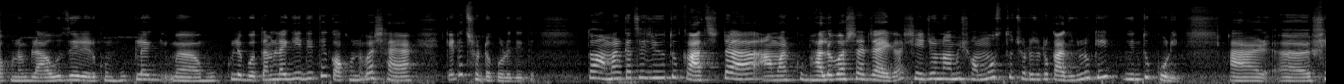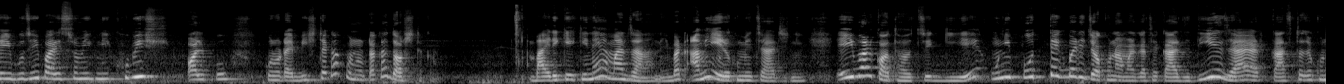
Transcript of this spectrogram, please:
কখনো ব্লাউজের এরকম হুক লাগিয়ে হুক খুলে বোতাম লাগিয়ে দিতে, কখনো বা সায়া কেটে ছোট করে দিতে। তো আমার কাছে যেহেতু কাজটা আমার খুব ভালোবাসার জায়গা, সেই জন্য আমি সমস্ত ছোট ছোট কাজগুলোকেই কিন্তু করি। আর সেই বুঝেই পারিশ্রমিক নিই। খুবই অল্প, কোনোটায় বিশ টাকা কোনো টাকা দশ টাকা। বাইরে কে কিনে আমার জানা নেই বাট আমি এরকমই চার্জ নিই। এইবার কথা হচ্ছে গিয়ে, উনি প্রত্যেকবারই যখন আমার কাছে কাজ দিয়ে যায় আর কাজটা যখন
